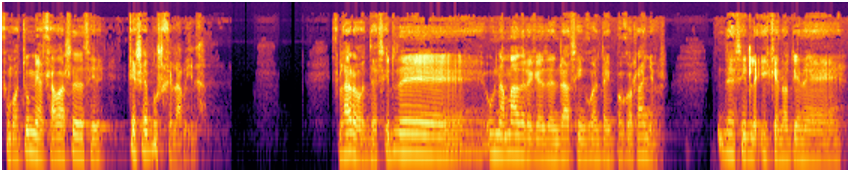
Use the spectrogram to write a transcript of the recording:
como tú me acabas de decir, que se busque la vida. Claro, decir de una madre que tendrá cincuenta y pocos años, decirle y que no tiene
